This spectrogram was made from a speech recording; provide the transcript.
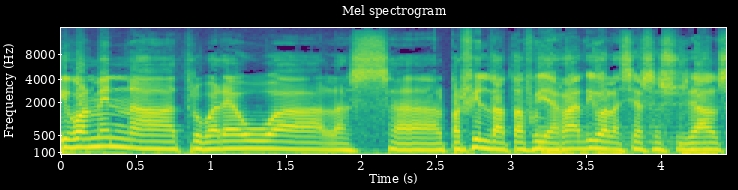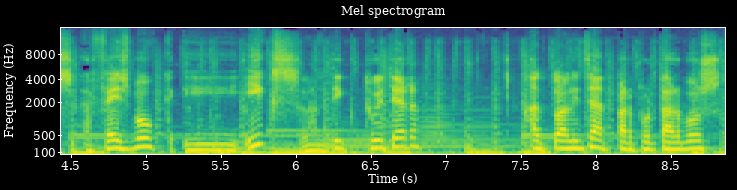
Igualment eh, trobareu eh, la les, eh, el perfil d'Altafulla Ràdio a les xarxes socials a Facebook i X, l'antic Twitter, actualitzat per portar-vos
